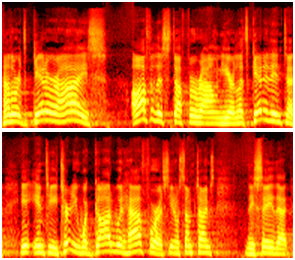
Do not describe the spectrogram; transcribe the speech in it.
In other words, get our eyes off of the stuff around here. Let's get it into, into eternity, what God would have for us. You know, sometimes they say that,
